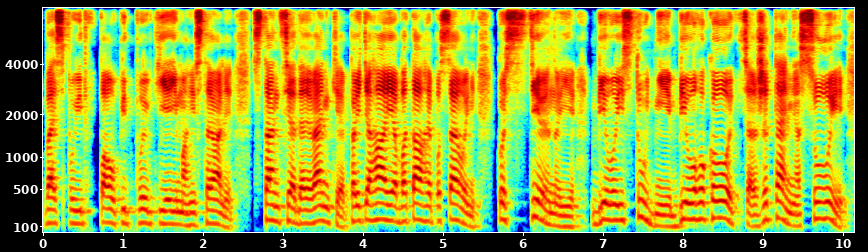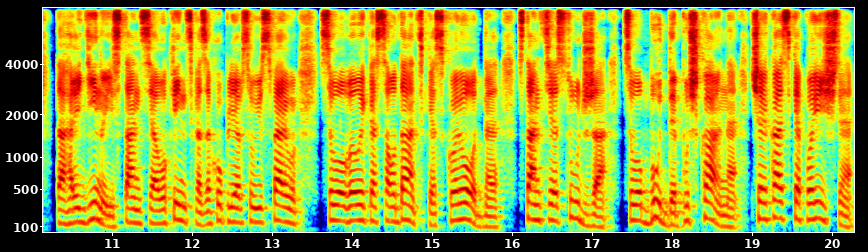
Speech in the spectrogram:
весь повіт впав під вплив тієї магістралі. Станція Деревеньке притягає ватаги поселень Костірної, Білої студні, Білого колодця, Житення, Сули та Гайдіної. Станція Локинська захоплює в свою сферу село Велике Солдатське, Скородне, станція Суджа, село Будде, Пушкарне, Черкаське Порічне,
